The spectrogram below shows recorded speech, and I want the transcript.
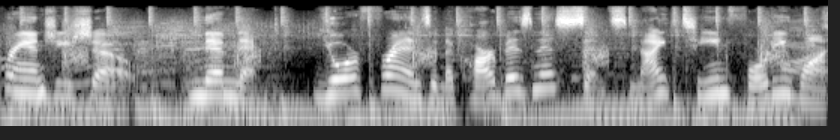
Frangie Show. Nimnicht, your friends in the car business since 1941.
